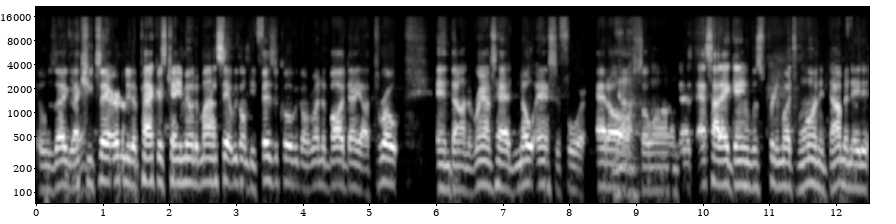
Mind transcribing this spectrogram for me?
It was ugly. Yeah. Like you said earlier, the Packers came in with the mindset we're gonna be physical. We're gonna run the ball down your throat and uh, the Rams had no answer for it at all. Nah. So um, that's that's how that game was pretty much won and dominated.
